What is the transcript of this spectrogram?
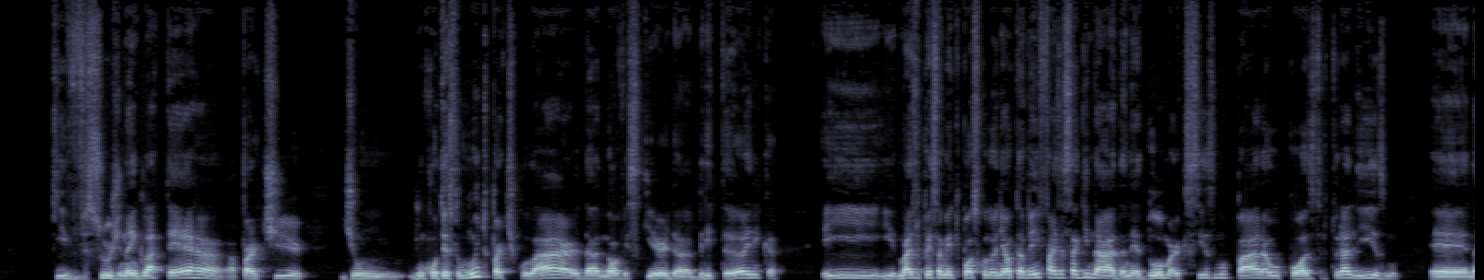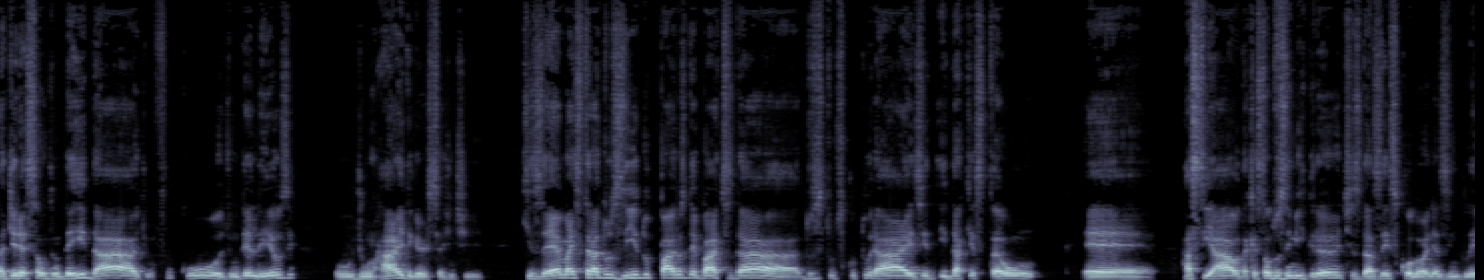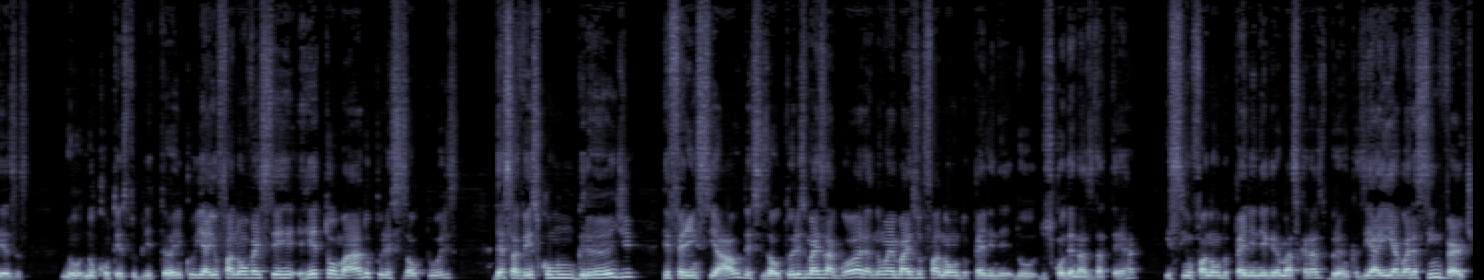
que surge na Inglaterra a partir de um, de um contexto muito particular da nova esquerda britânica. E, e mas o pensamento pós-colonial também faz essa guinada, né, do marxismo para o pós-estruturalismo, é, na direção de um Derrida, de um Foucault, de um Deleuze, ou de um Heidegger, se a gente quiser, mas traduzido para os debates da, dos estudos culturais e, e da questão é, racial, da questão dos imigrantes das ex-colônias inglesas no, no, contexto britânico. E aí o Fanon vai ser retomado por esses autores, dessa vez como um grande referencial desses autores, mas agora não é mais o Fanon do pele, do, dos Condenados da Terra, e sim o Fanon do Pele Negra Máscaras Brancas. E aí agora se inverte.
